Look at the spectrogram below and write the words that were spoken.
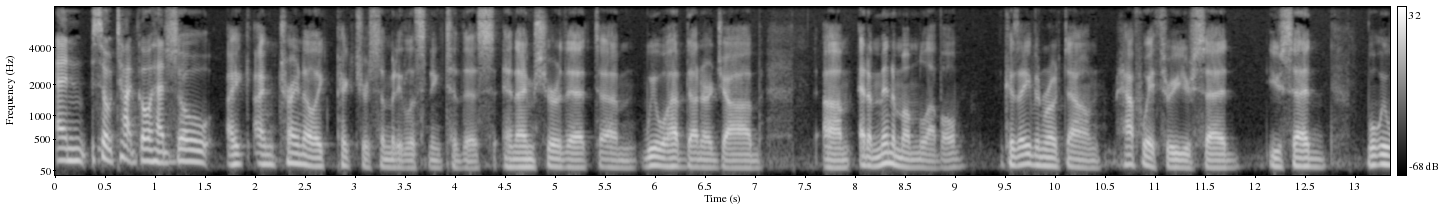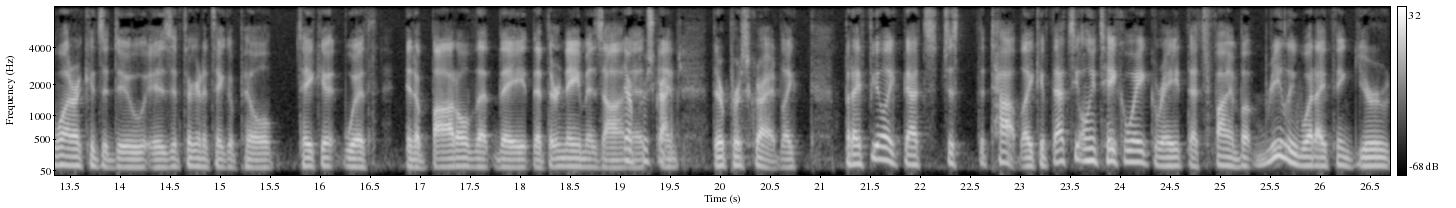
And so todd go ahead. So I, am trying to like picture somebody listening to this and i'm sure that um, we will have done our job um, at a minimum level because i even wrote down halfway through you said you said what we want our kids to do is if they're going to take a pill take it with in a bottle that they that their name is on they're it prescribed. they're prescribed. Like but I feel like that's just the top. Like if that's the only takeaway, great, that's fine. But really, what I think you're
